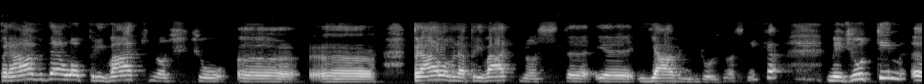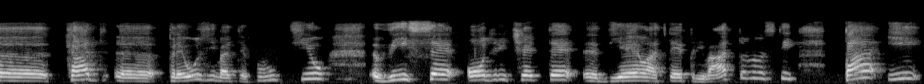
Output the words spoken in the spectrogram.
pravdalo privatnošću, e, e, pravom na privatnost javnih dužnosnika. Međutim, kad preuzimate funkciju, vi se odričete dijela te privatnosti, pa i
